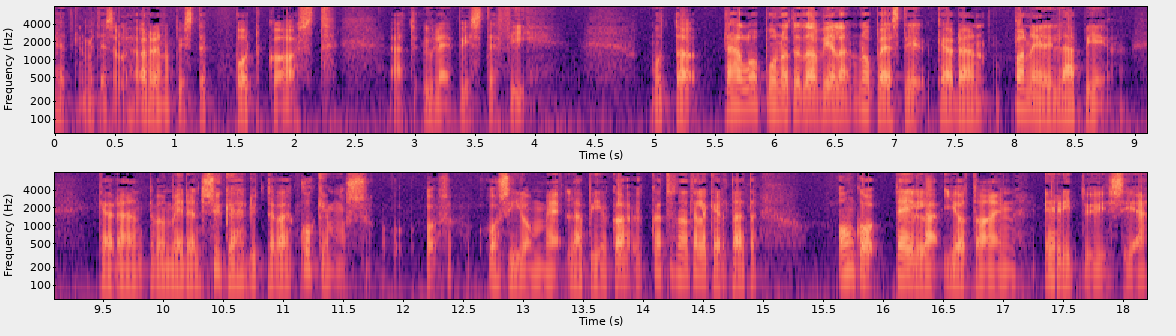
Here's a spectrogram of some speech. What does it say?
hetken, miten se oli, arena.podcast at yle.fi. Mutta tähän loppuun otetaan vielä nopeasti, käydään paneeli läpi, käydään tämä meidän sykähdyttävä kokemusosiomme läpi ja katsotaan tällä kertaa, että onko teillä jotain erityisiä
